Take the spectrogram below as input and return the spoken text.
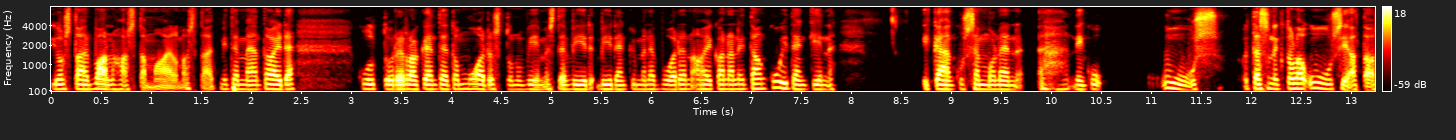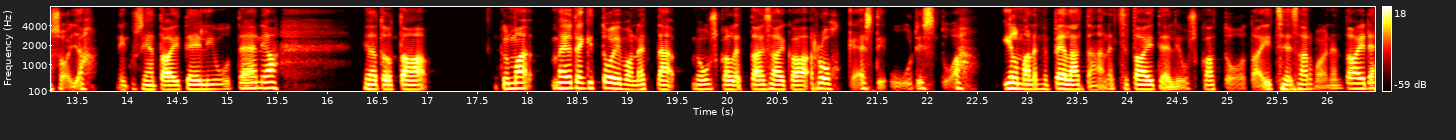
jostain vanhasta maailmasta, että miten meidän taide kulttuurirakenteet on muodostunut viimeisten 50 vuoden aikana, niin tämä on kuitenkin ikään kuin semmoinen äh, niin kuin uusi, tässä on niin kuin uusia tasoja niin kuin siihen taiteilijuuteen. Ja, ja tota, kyllä mä, mä jotenkin toivon, että me uskallettaisiin aika rohkeasti uudistua ilman, että me pelätään, että se taiteilijuus katoaa tai itseisarvoinen taide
